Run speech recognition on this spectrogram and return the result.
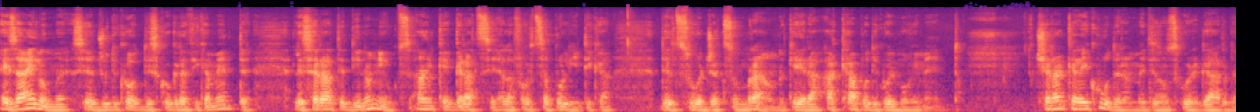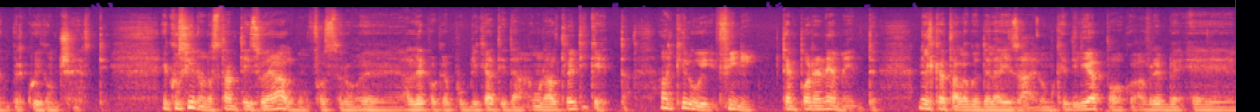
Asylum si aggiudicò discograficamente le serate di Non Hughes anche grazie alla forza politica del suo Jackson Brown, che era a capo di quel movimento. C'era anche Ray Cooder al Madison Square Garden per quei concerti. E così, nonostante i suoi album fossero eh, all'epoca pubblicati da un'altra etichetta, anche lui finì temporaneamente nel catalogo della Asylum, che di lì a poco avrebbe eh,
